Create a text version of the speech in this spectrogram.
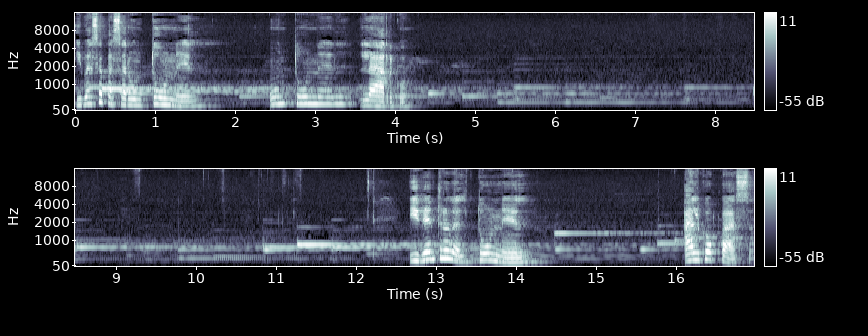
y vas a pasar un túnel, un túnel largo. Y dentro del túnel algo pasa.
